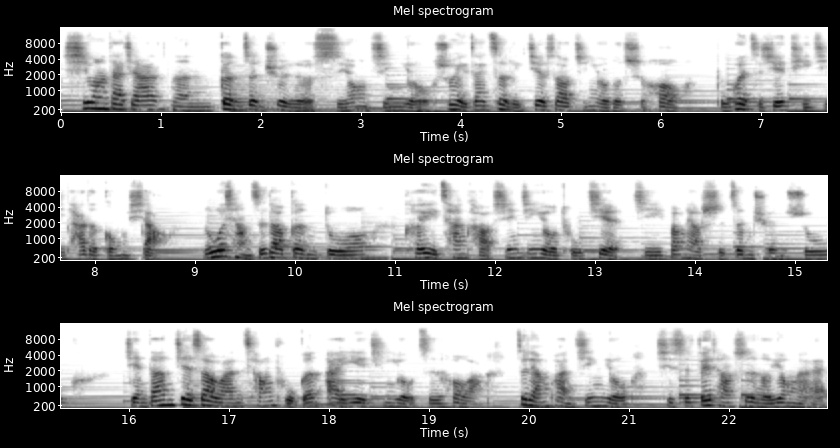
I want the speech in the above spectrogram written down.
希望大家能更正确的使用精油，所以在这里介绍精油的时候，不会直接提及它的功效。如果想知道更多，可以参考《新精油图鉴》及《芳疗实证全书》。简单介绍完菖蒲跟艾叶精油之后啊，这两款精油其实非常适合用来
